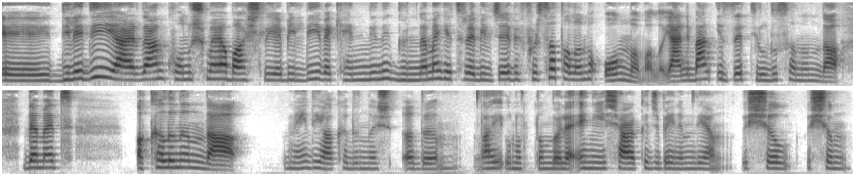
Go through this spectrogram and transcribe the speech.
e, dilediği yerden konuşmaya başlayabildiği ve kendini gündeme getirebileceği bir fırsat alanı olmamalı. Yani ben İzzet Yıldızhan'ın da Demet Akalın'ın da neydi ya kadının adı? Ay unuttum böyle en iyi şarkıcı benim diyen Işıl Işın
